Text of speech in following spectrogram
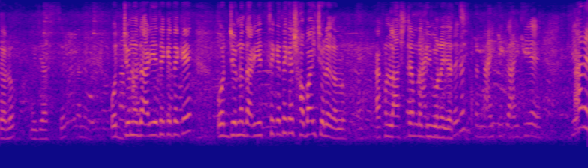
চলো ওই যে আসছে। ওর জন্য দাঁড়িয়ে থেকে থেকে ওর জন্য দাঁড়িয়ে থেকে থেকে সবাই চলে গেল। এখন লাস্টে আমরা দুই বোনে যাচ্ছি। আরে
